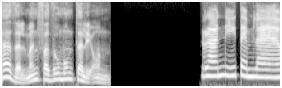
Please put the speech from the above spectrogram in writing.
هذا المنفذ ممتلئ. ร้านนี้เต็มแล้ว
